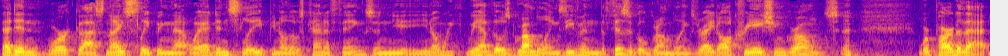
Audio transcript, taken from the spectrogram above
That didn't work last night, sleeping that way. I didn't sleep, you know, those kind of things. And, you, you know, we, we have those grumblings, even the physical grumblings, right? All creation groans. We're part of that.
